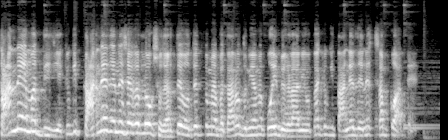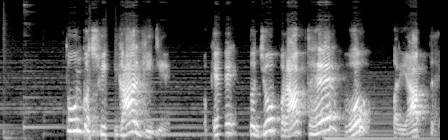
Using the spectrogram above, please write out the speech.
ताने मत दीजिए, क्योंकि ताने देने से अगर लोग सुधरते होते तो मैं बता रहा हूँ दुनिया में कोई बिगड़ा नहीं होता, क्योंकि ताने देने सबको आते हैं। तो उनको स्वीकार कीजिए। ओके तो जो प्राप्त है, वो पर्याप्त है।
